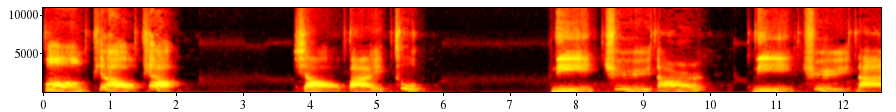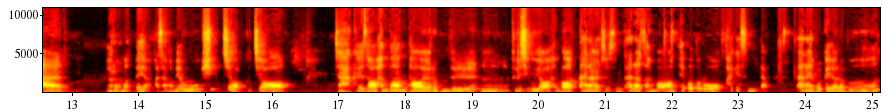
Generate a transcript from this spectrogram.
蹦跳跳小白兔你去哪儿?你去哪儿? 여러분 어때요? 가사가 매우 쉽죠? 그쵸? 자, 그래서 한 번 더 여러분들 음, 들으시고요. 한번 따라할 수 있으면 따라서 한번 해보도록 하겠습니다. 따라 해 볼게요, 여러분.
